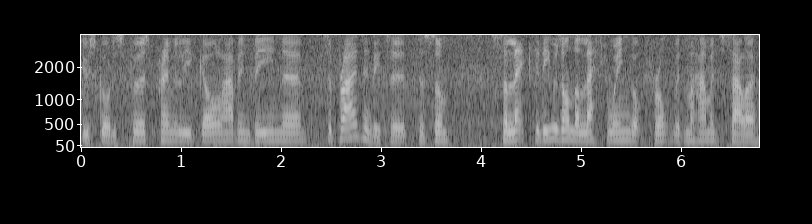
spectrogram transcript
who scored his first Premier League goal, having been uh, surprisingly to, to some selected. He was on the left wing up front with Mohamed Salah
